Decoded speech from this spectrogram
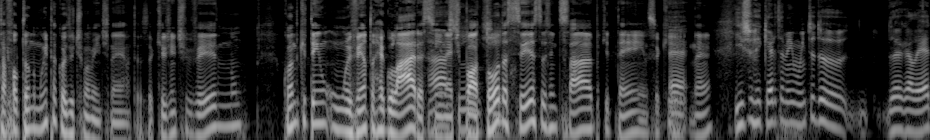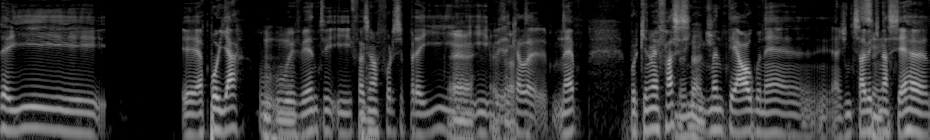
tá faltando muita coisa ultimamente, né, Matheus? Aqui a gente vê não, quando que tem um, um evento regular, assim, Ah, né? sim, tipo, ó, sim. toda sexta a gente sabe que tem, não sei o que, É. né? Isso requer também muito do, da galera aí é, apoiar o, Uhum. o evento e, e fazer Uhum. uma força pra ir É, e, e aquela, né? Porque não é fácil assim, manter algo, né? A gente sabe Sim. que na serra,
